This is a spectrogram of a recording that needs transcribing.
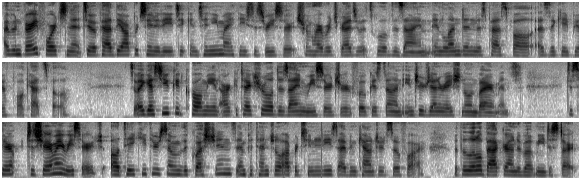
I've been very fortunate to have had the opportunity to continue my thesis research from Harvard's Graduate School of Design in London this past fall as the KPF Paul Katz Fellow. So I guess you could call me an architectural design researcher focused on intergenerational environments. To share, to share my research, I'll take you through some of the questions and potential opportunities I've encountered so far, with a little background about me to start.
